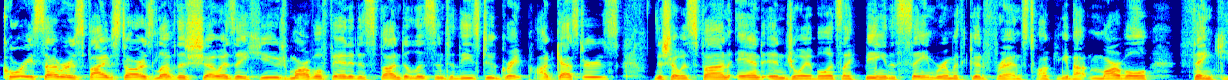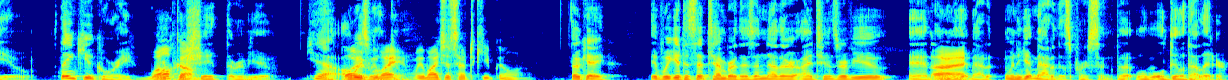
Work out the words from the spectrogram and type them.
Corey Summers, five stars. Love this show. As a huge Marvel fan, it is fun to listen to these two great podcasters. The show is fun and enjoyable. It's like being in the same room with good friends talking about Marvel. Thank you. Thank you, Corey. Welcome. We appreciate the review. Yeah, always we welcome. might we might just have to keep going. Okay. If we get to September, there's another iTunes review, and I'm, All gonna get mad at, I'm gonna get mad at this person, but we'll, we'll deal with that later.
